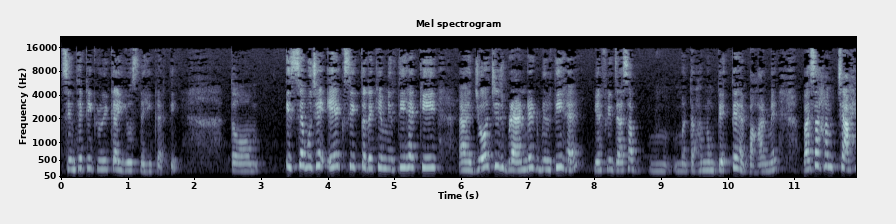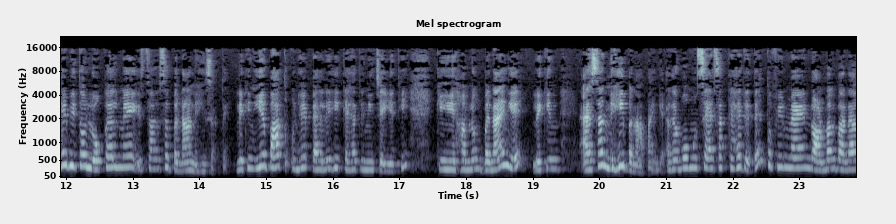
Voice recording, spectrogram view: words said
सिंथेटिक रुई का यूज़ नहीं करती। तो इससे मुझे एक सीख तो देखिए मिलती है कि जो चीज़ ब्रांडेड मिलती है, या फिर जैसा मतलब हम लोग देखते हैं बाहर में, वैसा हम चाहे भी तो लोकल में इस तरह से बना नहीं सकते। लेकिन ये बात उन्हें पहले ही कह देनी चाहिए थी कि हम लोग बनाएँगे, लेकिन ऐसा नहीं बना पाएँगे। अगर वो मुझसे ऐसा कह देते तो फिर मैं नॉर्मल वाला,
